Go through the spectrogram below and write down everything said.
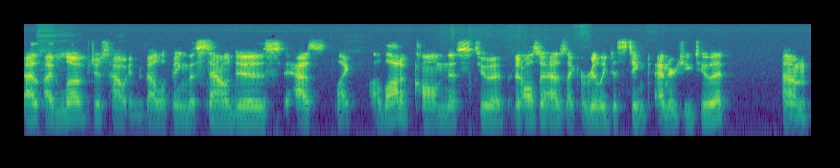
I, I love just how enveloping the sound is it has like a lot of calmness to it but it also has like a really distinct energy to it. Um,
